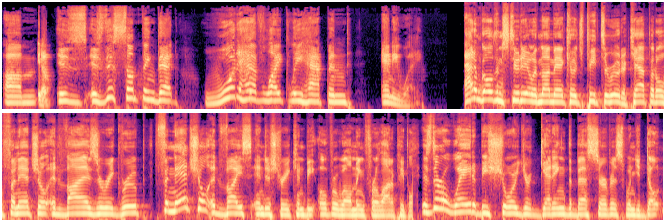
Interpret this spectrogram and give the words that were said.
Um, yep. Is is this something that would have likely happened anyway? Adam Golden Studio with my man, Coach Pete D'Arruda, Capital Financial Advisory Group. Financial advice industry can be overwhelming for a lot of people. Is there a way to be sure you're getting the best service when you don't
